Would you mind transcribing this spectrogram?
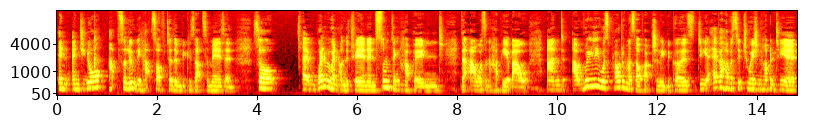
And, and you know, absolutely hats off to them because that's amazing. So um, when we went on the training, something happened that I wasn't happy about. And I really was proud of myself actually because do you ever have a situation happen to you?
